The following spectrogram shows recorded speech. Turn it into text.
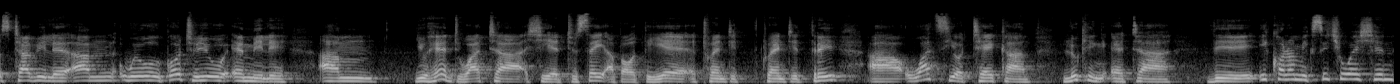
Stabile. Um, we will go to you, Emily. Um, you heard what uh, she had to say about the year 2023. Uh, what's your take uh, looking at uh, the economic situation,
